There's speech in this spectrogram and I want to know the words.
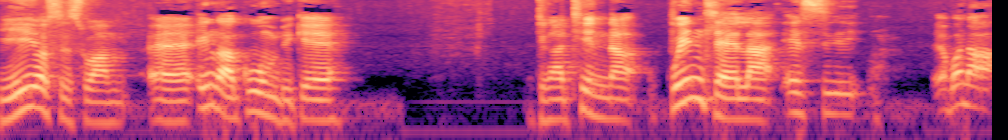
Yiyo sisi wam. Eh ingakumbi ke ndingathini na kwindlela esi yabona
